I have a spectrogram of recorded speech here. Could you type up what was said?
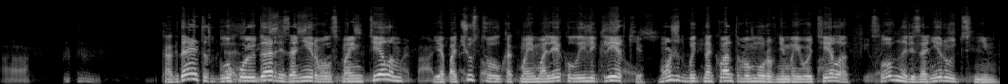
Когда этот глухой удар резонировал с моим телом, я почувствовал, как мои молекулы или клетки, может быть, на квантовом уровне моего тела, словно резонируют с ним.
